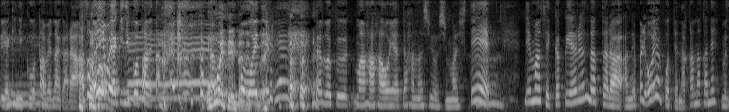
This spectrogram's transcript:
焼肉を食べながら。あその日も焼肉を食べた。覚えてんだね覚えてる。家族、まあ、母親と話をしまして、でまあ、せっかくやるんだったらあのやっぱり親子ってなかなかね難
